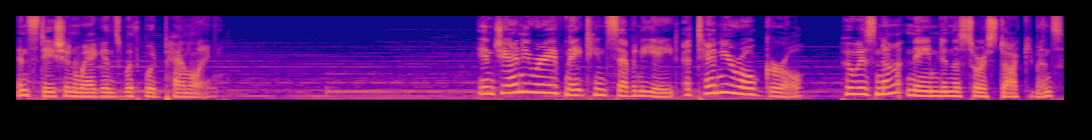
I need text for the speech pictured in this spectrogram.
and station wagons with wood paneling. In January of 1978, a 10 year old girl, who is not named in the source documents,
